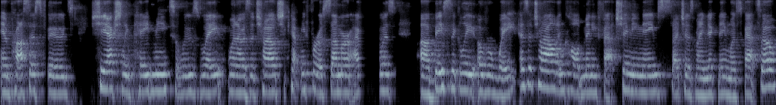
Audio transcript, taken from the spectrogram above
and processed foods. She actually paid me to lose weight when I was a child. She kept me for a summer. I was uh, basically overweight as a child and called many fat shaming names, such as my nickname was Fatso.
